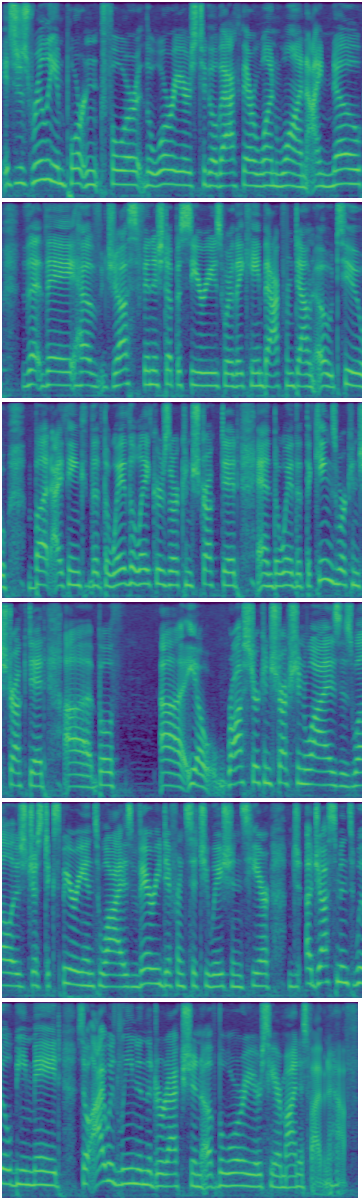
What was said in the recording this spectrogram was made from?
it's just really important for the Warriors to go back there 1 1. I know that they have just finished up a series where they came back from down 0-2. But I think that the way the Lakers are constructed and the way that the Kings were constructed, uh, both uh, you know, roster construction wise as well as just experience wise, very different situations here. J- adjustments will be made. So I would lean in the direction of the Warriors here, minus five and a half.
